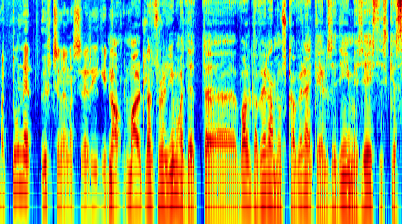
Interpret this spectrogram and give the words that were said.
ma tunnen ühtsena ennast selle riigi no liikmena. ma ütlen sulle niimoodi, et äh, valdav enamus ka venekeelseid inimesi Eestis, kes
